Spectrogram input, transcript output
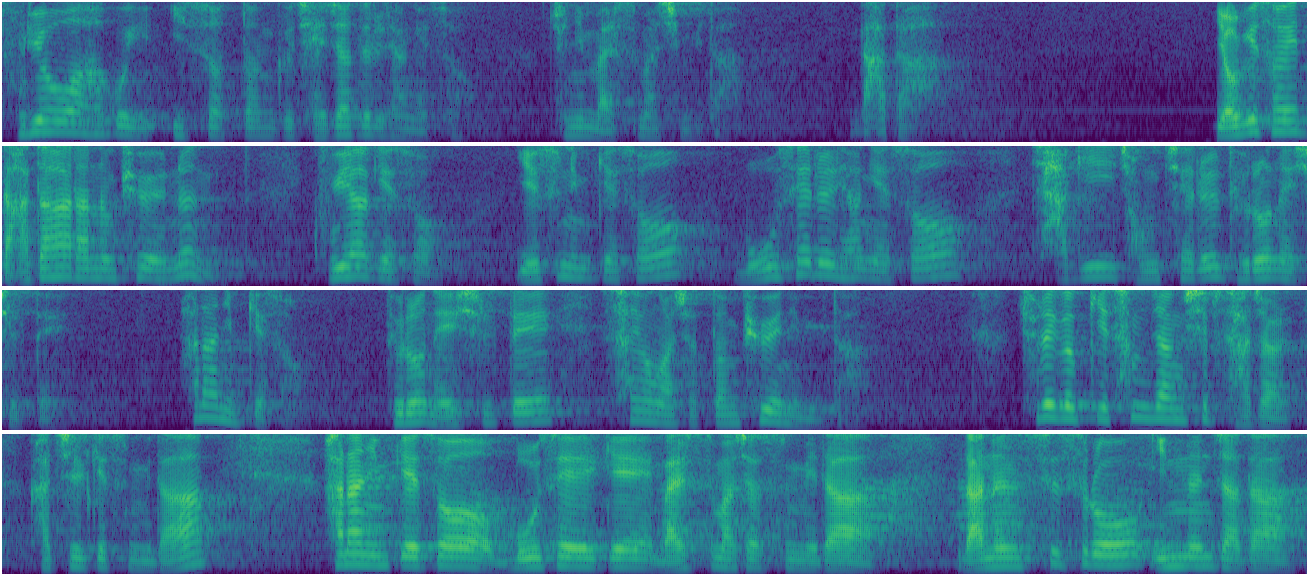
두려워하고 있었던 그 제자들을 향해서 주님 말씀하십니다. 나다. 여기서의 나다라는 표현은 구약에서 예수님께서 모세를 향해서 자기 정체를 드러내실 때 하나님께서 드러내실 때 사용하셨던 표현입니다. 출애굽기 3장 14절 같이 읽겠습니다. 하나님께서 모세에게 말씀하셨습니다. 나는 스스로 있는 자다.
